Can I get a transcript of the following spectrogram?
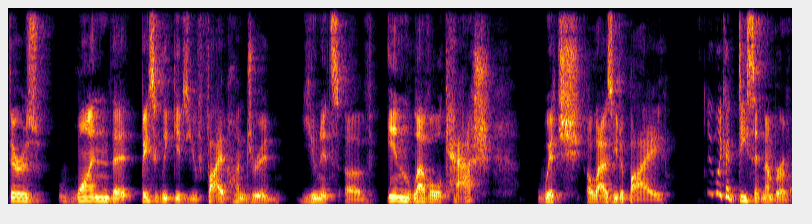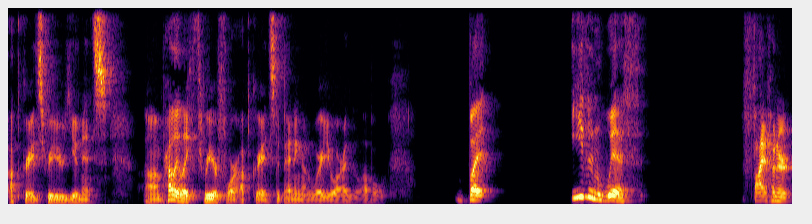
there's one that basically gives you 500 units of in level cash, which allows you to buy like a decent number of upgrades for your units. Um, probably like three or four upgrades depending on where you are in the level. But even with 500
